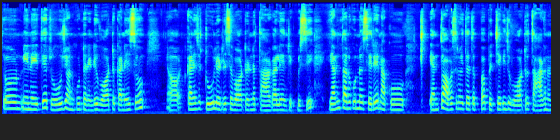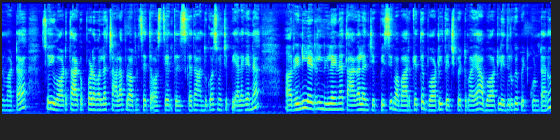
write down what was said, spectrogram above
సో నేనైతే రోజు అనుకుంటానండి వాటర్ కనీసం కనీసం టూ లీటర్స్ వాటర్ అయినా తాగాలి అని చెప్పేసి ఎంత అనుకున్నా సరే నాకు ఎంతో అవసరమైతే తప్ప ప్రత్యేకించి వాటర్ తాగనమాట సో ఈ వాటర్ తాగకపోవడం వల్ల చాలా ప్రాబ్లమ్స్ అయితే వస్తాయని తెలుసు కదా. అందుకోసం అని చెప్పి ఎలాగైనా రెండు లీటర్ల నీళ్ళైనా తాగాలని చెప్పేసి మా వారికి అయితే బాటిల్ తెచ్చిపెట్టమాయా ఆ బాటిల్ ఎదురుగా పెట్టుకుంటాను.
